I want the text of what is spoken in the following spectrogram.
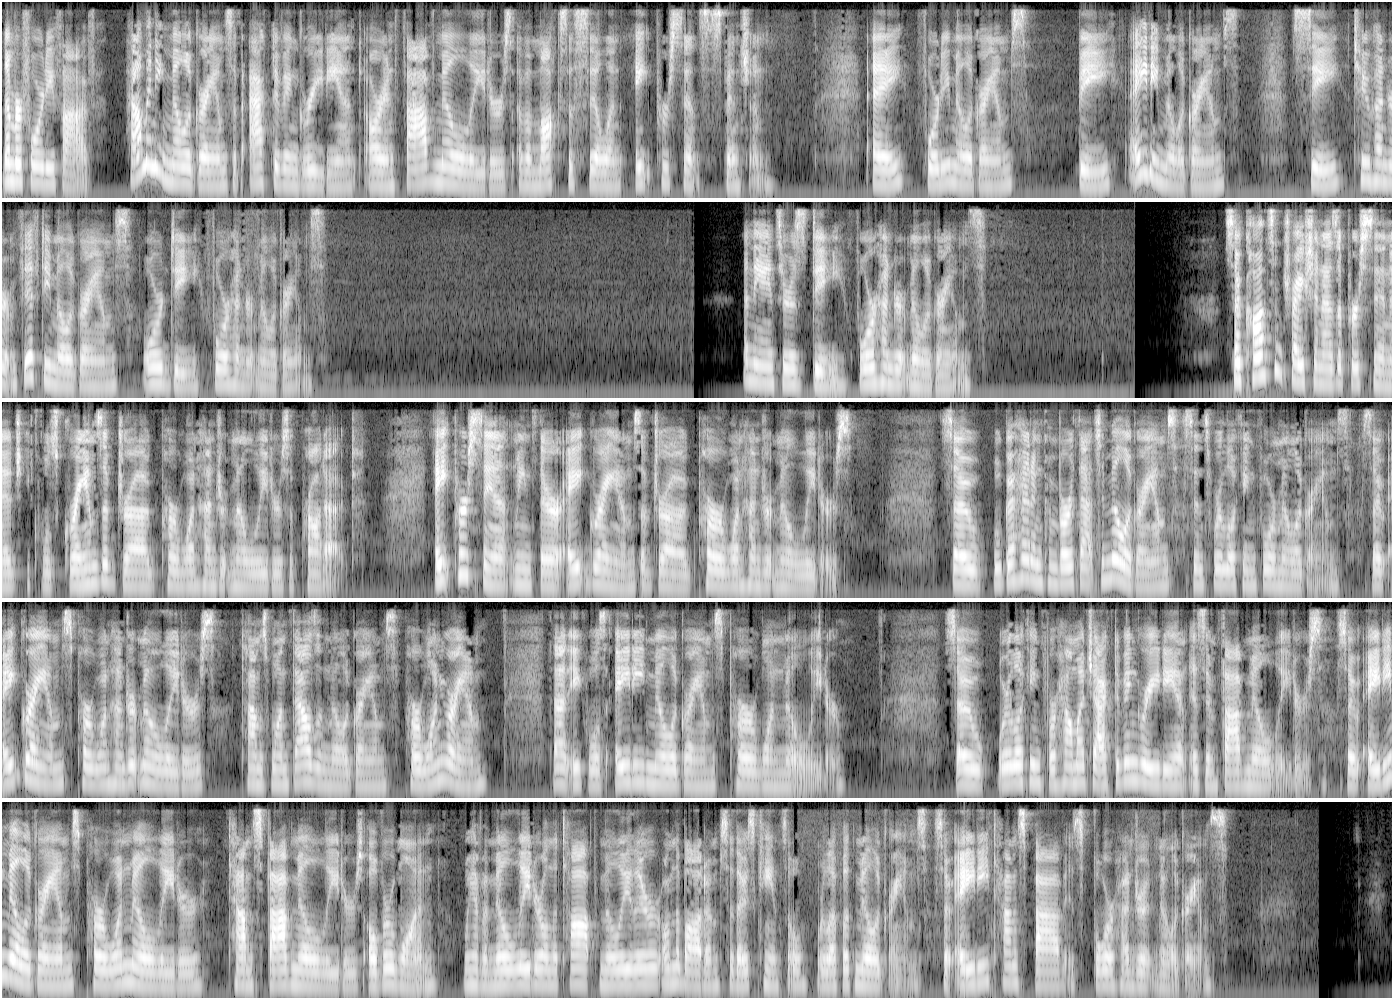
Number 45. How many milligrams of active ingredient are in 5 milliliters of amoxicillin 8% suspension? A. 40 milligrams, B. 80 milligrams, C. 250 milligrams, or D. 400 milligrams. And the answer is D. 400 milligrams. So concentration as a percentage equals grams of drug per 100 milliliters of product. 8% means there are 8 grams of drug per 100 milliliters. So we'll go ahead and convert that to milligrams since we're looking for milligrams. So 8 grams per 100 milliliters times 1,000 milligrams per 1 gram, that equals 80 milligrams per 1 milliliter. So we're looking for how much active ingredient is in 5 milliliters. So 80 milligrams per 1 milliliter times 5 milliliters over 1. We have a milliliter on the top, milliliter on the bottom, so those cancel. We're left with milligrams. So 80 times 5 is 400 milligrams.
